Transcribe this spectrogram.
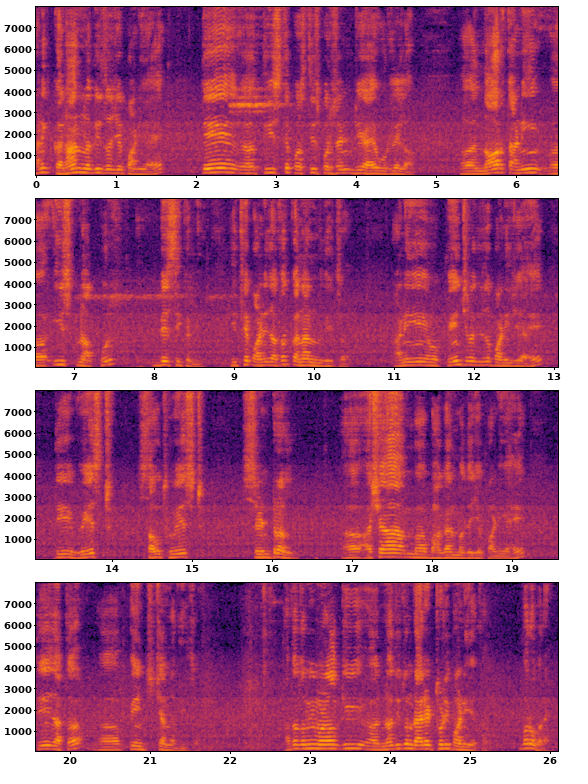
आणि कन्हान नदीचं जे पाणी आहे ते तीस ते पस्तीस पर्सेंट जे आहे उरलेलं नॉर्थ आणि ईस्ट नागपूर बेसिकली. इथे पाणी जातं कन्हान नदीचं. आणि पेंच नदीचं पाणी जे आहे ते वेस्ट साऊथ वेस्ट सेंट्रल अशा भागांमध्ये जे पाणी आहे ते जातं पेंचच्या नदीचं. आता तुम्ही म्हणाल की नदीतून डायरेक्ट थोडी पाणी येतं. बरोबर आहे.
